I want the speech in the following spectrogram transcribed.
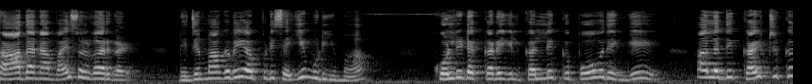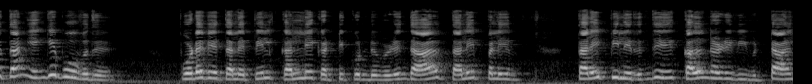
சாதாரணமாய் சொல்வார்கள். நிஜமாகவே அப்படி செய்ய முடியுமா? கொள்ளிடக்கரையில் கல்லுக்கு போவதெங்கே? அல்லது கயிற்றுக்குத்தான் எங்கே போவது? புடவை தலைப்பில் கல்லை கட்டிக்கொண்டு விழுந்தால் தலைப்பலை தலைப்பிலிருந்து கல் நழுவி விட்டால்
